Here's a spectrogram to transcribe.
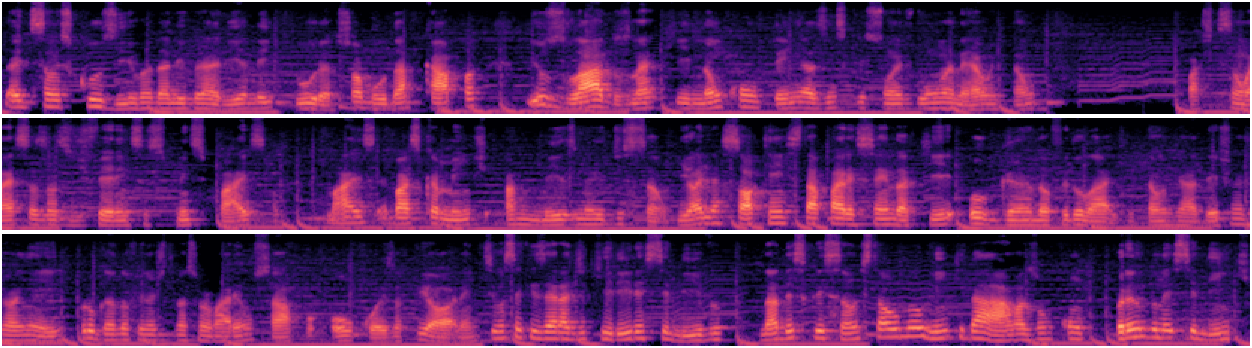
da edição exclusiva da livraria Leitura, só muda a capa e os lados, né, que não contém as inscrições do Um Anel, então acho que são essas as diferenças principais, mas é basicamente a mesma edição. E olha só quem está aparecendo aqui, o Gandalf do like, então já deixa um joinha aí pro Gandalf não te transformar em um sapo ou coisa pior, hein? Se você quiser adquirir esse livro, na descrição está o meu link da Amazon, comprando nesse link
